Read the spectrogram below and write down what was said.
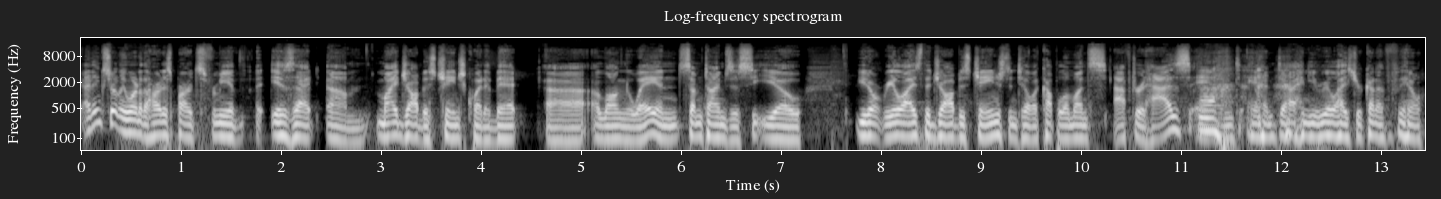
I think certainly one of the hardest parts for me is that um, my job has changed quite a bit uh, along the way. And sometimes as ceo you don't realize the job has changed until a couple of months after it has, ah. and uh. and uh, and you realize you're kind of you know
